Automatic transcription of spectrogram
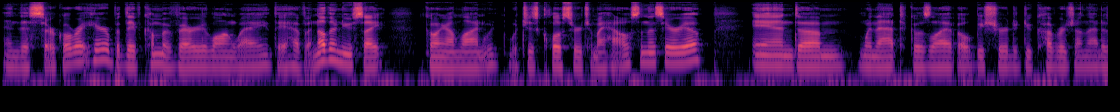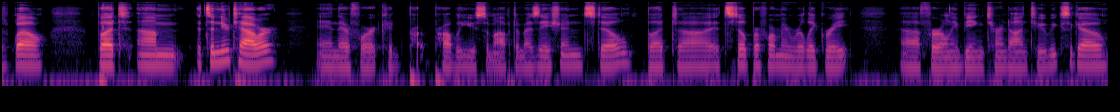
in this circle right here, but they've come a very long way. They have another new site going online, which is closer to my house in this area. And um, when that goes live, I'll be sure to do coverage on that as well. But um, it's a new tower, and therefore it could pr probably use some optimization still, but uh, it's still performing really great. Uh, for only being turned on two weeks ago.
